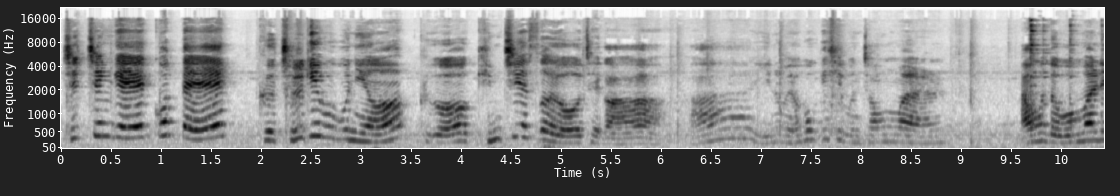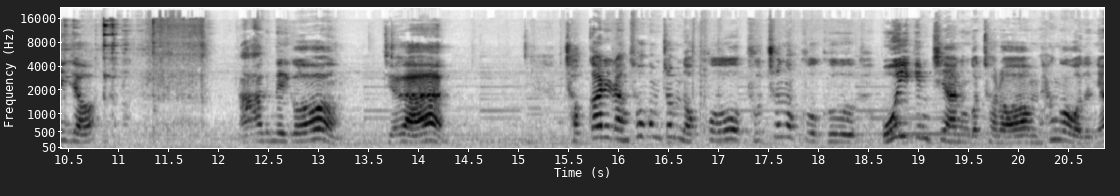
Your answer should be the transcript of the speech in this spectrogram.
지친 게 꽃대 그 줄기 부분이요. 그거 김치 했어요, 제가. 아, 이놈의 호기심은 정말 아무도 못 말리죠. 아, 근데 이거 제가 젓갈이랑 소금 좀 넣고 부추 넣고 그 오이 김치 하는 것처럼 한 거거든요.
